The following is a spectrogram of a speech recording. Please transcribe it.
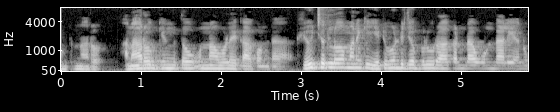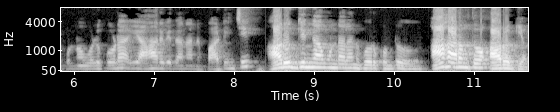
ఉంటున్నారో అనారోగ్యంతో ఉన్న వాళ్ళే కాకుండా ఫ్యూచర్లో మనకి ఎటువంటి జబ్బులు రాకుండా ఉండాలి అనుకున్న వాళ్ళు కూడా ఈ ఆహార విధానాన్ని పాటించి ఆరోగ్యంగా ఉండాలని కోరుకుంటూ ఆహారంతో ఆరోగ్యం.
